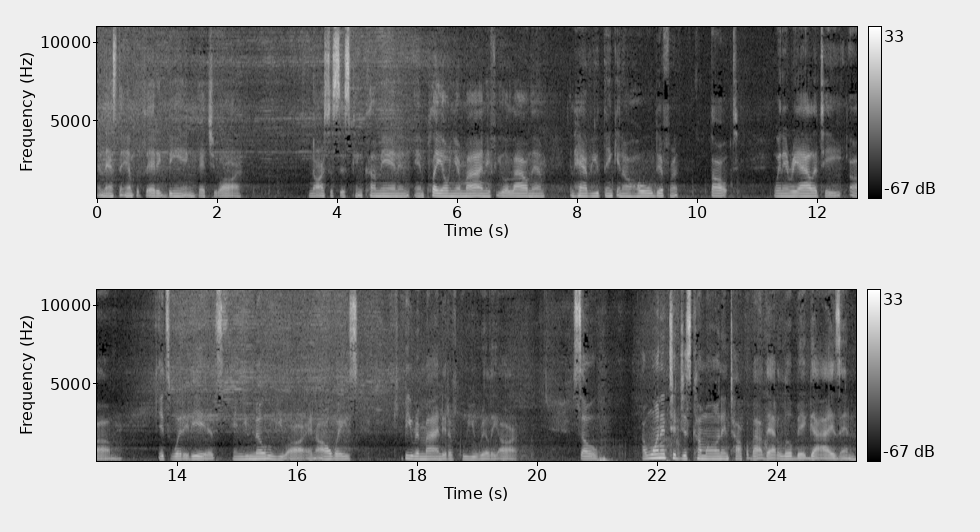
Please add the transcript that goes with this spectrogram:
And that's the empathetic being that you are. Narcissists can come in and, and play on your mind if you allow them and have you thinking a whole different thought when in reality um, it's what it is and you know who you are and always be reminded of who you really are. So I wanted to just come on and talk about that a little bit, guys, and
